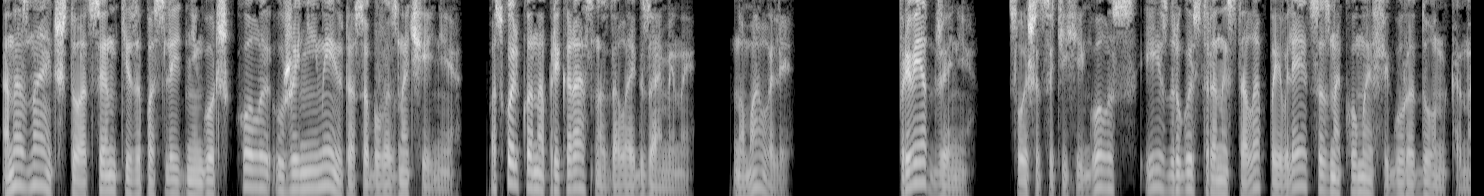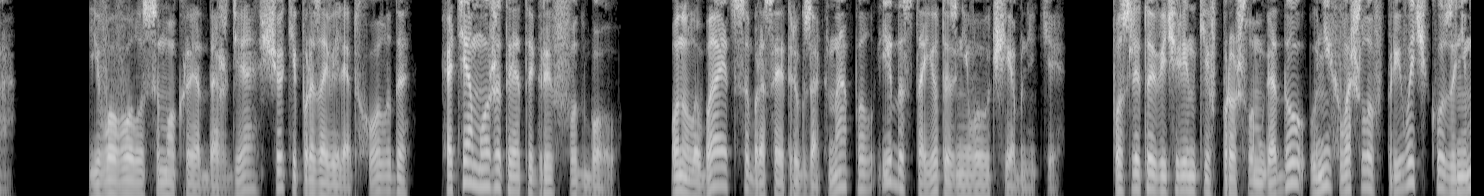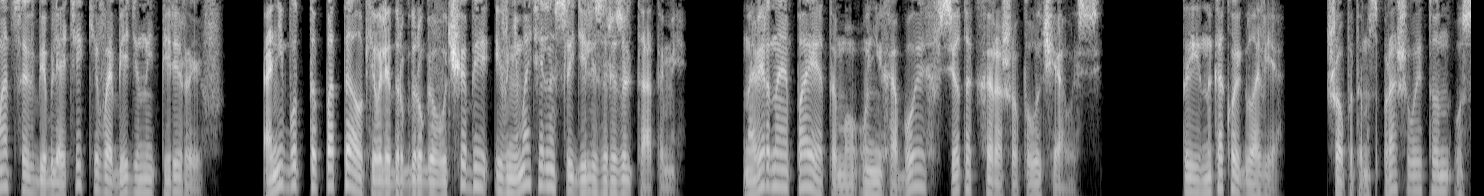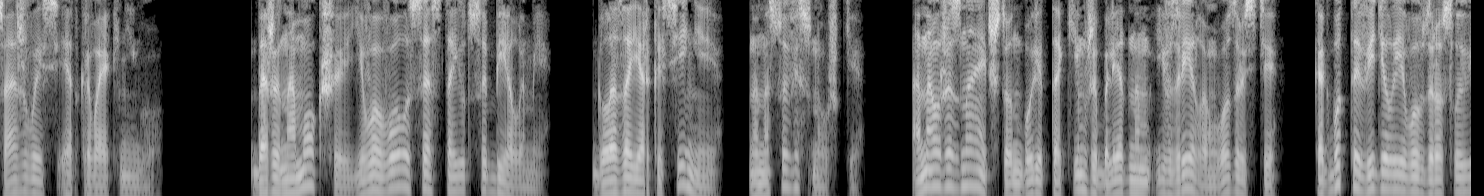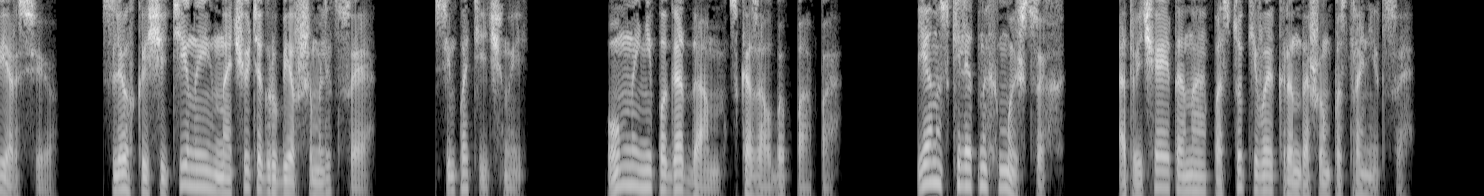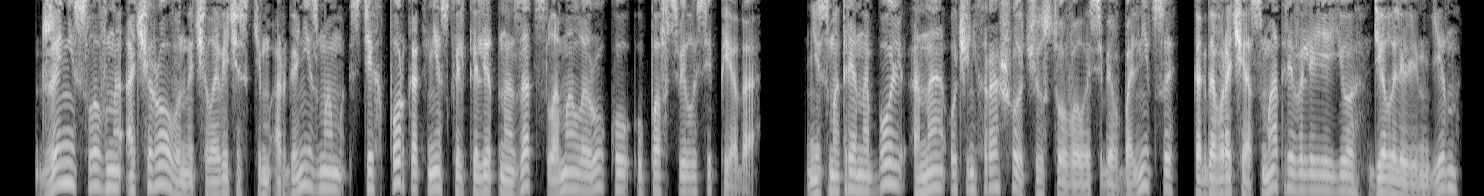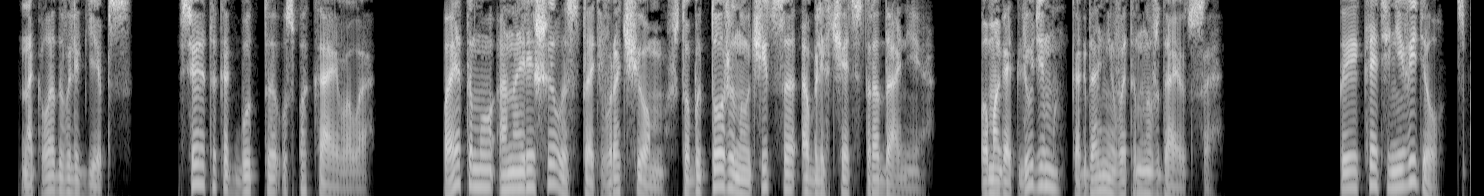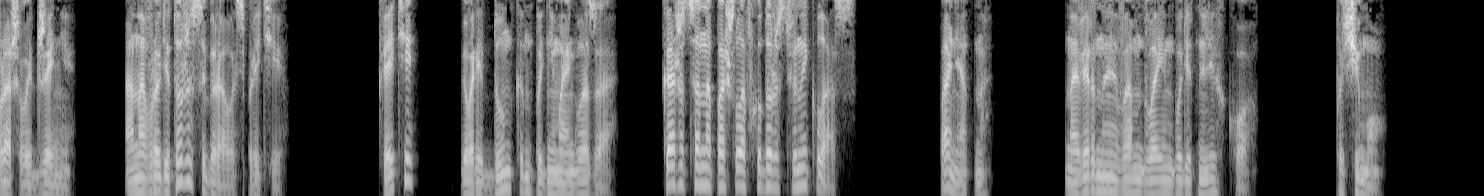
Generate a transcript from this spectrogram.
Она знает, что оценки за последний год школы уже не имеют особого значения, поскольку она прекрасно сдала экзамены. Но мало ли. «Привет, Дженни!» — слышится тихий голос, и с другой стороны стола появляется знакомая фигура Дункана. Его волосы мокрые от дождя, щеки порозовели от холода, хотя, может, и от игры в футбол. Он улыбается, бросает рюкзак на пол и достает из него учебники. После той вечеринки в прошлом году у них вошло в привычку заниматься в библиотеке в обеденный перерыв. Они будто подталкивали друг друга в учебе и внимательно следили за результатами. Наверное, поэтому у них обоих все так хорошо получалось. «Ты на какой главе?» — шепотом спрашивает он, усаживаясь и открывая книгу. Даже намокшие его волосы остаются белыми, Глаза ярко-синие, на носу веснушки. Она уже знает, что он будет таким же бледным и в зрелом возрасте, как будто видела его взрослую версию, с легкой щетиной на чуть огрубевшем лице. Симпатичный. «Умный не по годам», — сказал бы папа. «Я на скелетных мышцах», — отвечает она, постукивая карандашом по странице. Дженни словно очарована человеческим организмом с тех пор, как несколько лет назад сломала руку, упав с велосипеда. Несмотря на боль, она очень хорошо чувствовала себя в больнице, когда врачи осматривали ее, делали рентген, накладывали гипс. Все это как будто успокаивало. Поэтому она решила стать врачом, чтобы тоже научиться облегчать страдания, помогать людям, когда они в этом нуждаются. «Ты Кэти не видел?» — спрашивает Дженни. «Она вроде тоже собиралась прийти». «Кэти?» — говорит Дункан, поднимая глаза. Кажется, она пошла в художественный класс. Понятно. Наверное, вам двоим будет нелегко. Почему?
